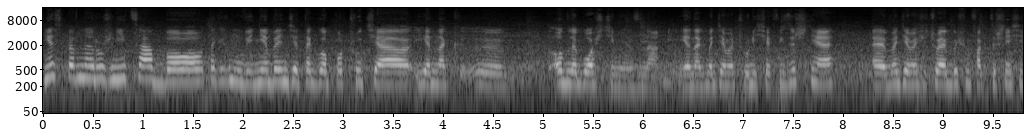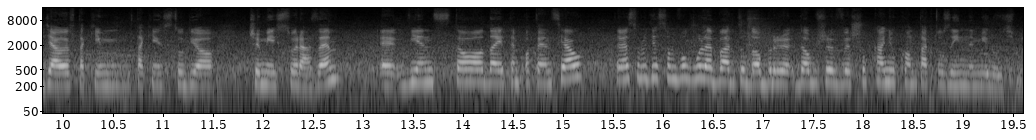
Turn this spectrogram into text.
Jest pewna różnica, bo tak jak mówię, nie będzie tego poczucia jednak y, odległości między nami. Jednak będziemy czuli się fizycznie, e, będziemy się czuły, jakbyśmy faktycznie siedziały w takim, takim studio czy miejscu razem, e, więc to daje ten potencjał. Natomiast ludzie są w ogóle bardzo dobry, dobrzy w szukaniu kontaktu z innymi ludźmi.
